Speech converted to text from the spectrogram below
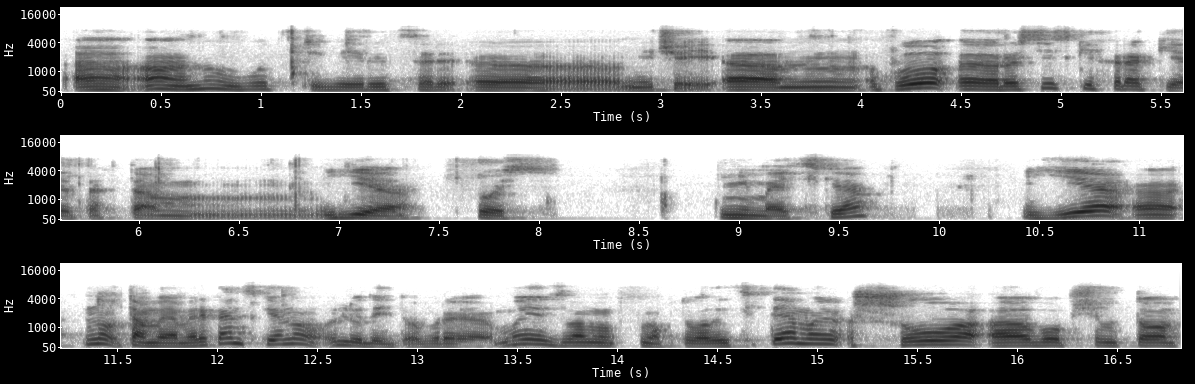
А, а ну от тобі рицар е, мечей. А, в е, російських ракетах там є щось німецьке, є, е, ну там і американське, ну люди добре. Ми з вами обсмоктували ці теми, що, е, в общем-то,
